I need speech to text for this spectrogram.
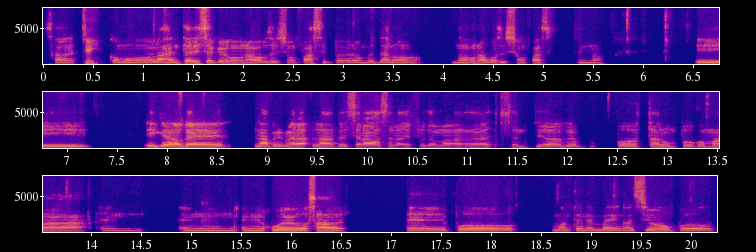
¿sabes? Sí. Como la gente dice que es una posición fácil, pero en verdad no, no es una posición fácil, ¿no? Y, y creo que la primera, la tercera base la disfruto más en el sentido de que puedo estar un poco más en, en, en el juego, ¿sabes? Eh, puedo mantenerme en acción, puedo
